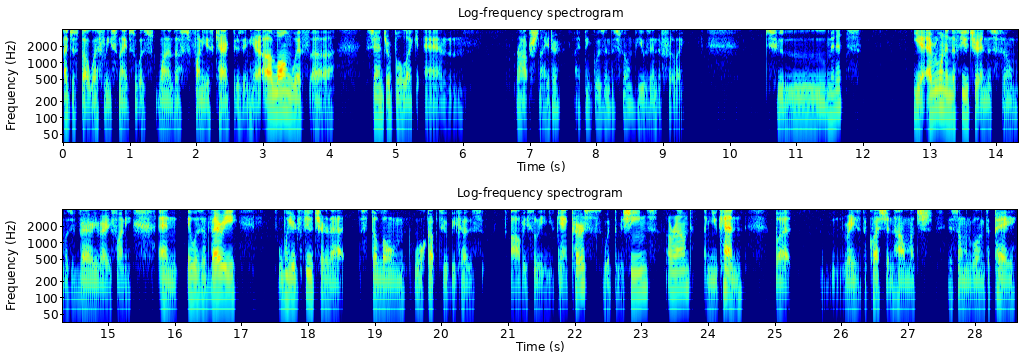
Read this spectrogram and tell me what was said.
I just thought Wesley Snipes was one of the funniest characters in here, along with uh, Sandra Bullock and Rob Schneider. I think was in this film. He was in it for like two minutes. Yeah, everyone in the future in this film was very very funny, and it was a very weird future that Stallone woke up to because obviously you can't curse with the machines around, I mean, you can, but raises the question: how much is someone willing to pay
